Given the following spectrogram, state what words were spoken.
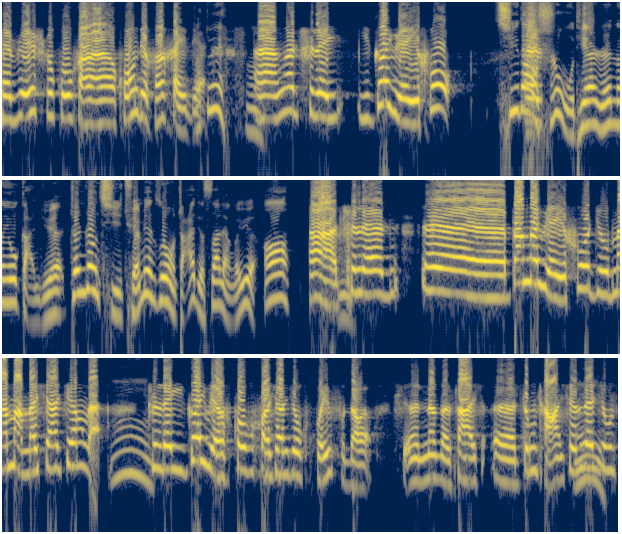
铁皮石斛和红的和黑的。对。嗯，我吃了一个月以后。七到十五天，人能有感觉，真正起全面作用，咋也得三两个月啊！啊，吃了呃半个月以后，就慢慢慢下降了。嗯。吃了一个月后，好像就恢复到呃那个啥呃正常。现在就是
